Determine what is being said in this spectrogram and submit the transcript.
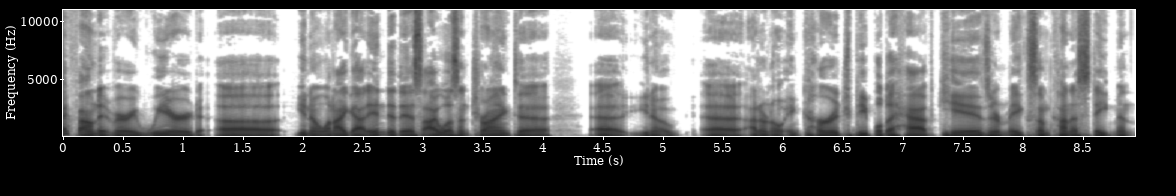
I found it very weird. Uh, you know, when I got into this, I wasn't trying to, uh, you know, uh, I don't know, encourage people to have kids or make some kind of statement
